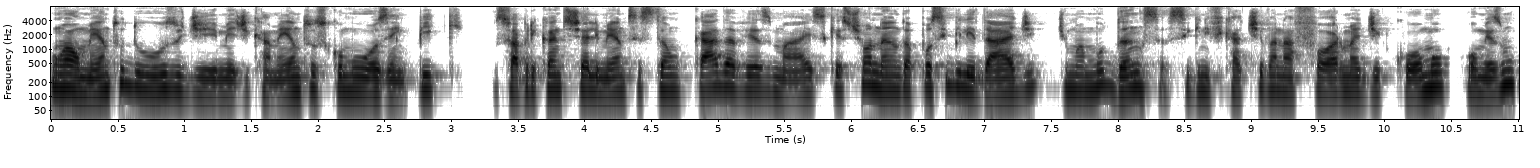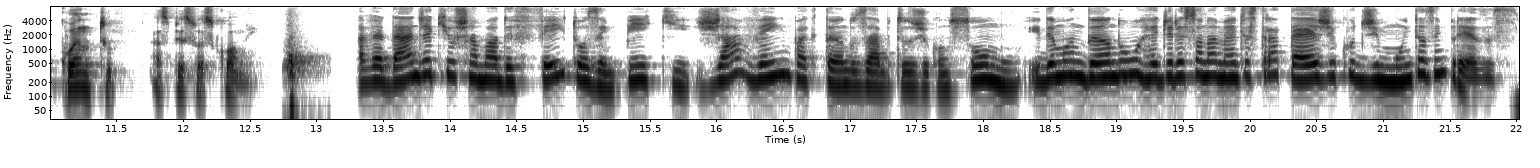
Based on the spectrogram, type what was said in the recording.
Com o aumento do uso de medicamentos como o Ozempic, os fabricantes de alimentos estão cada vez mais questionando a possibilidade de uma mudança significativa na forma de como ou mesmo quanto as pessoas comem. A verdade é que o chamado efeito Ozempic já vem impactando os hábitos de consumo e demandando um redirecionamento estratégico de muitas empresas.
